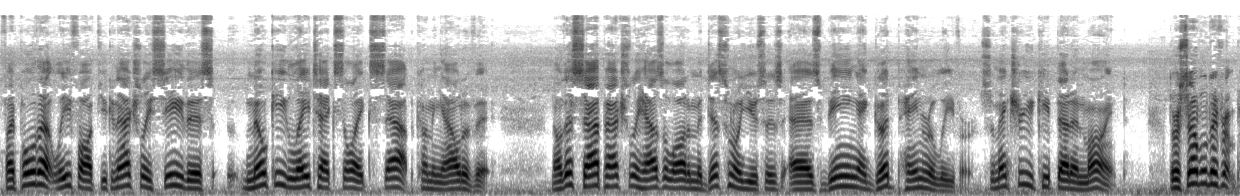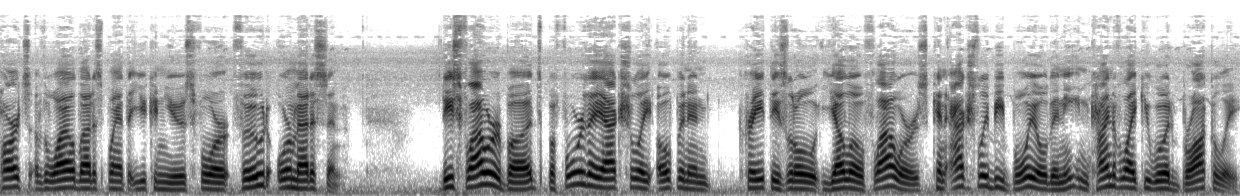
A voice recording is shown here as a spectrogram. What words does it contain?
if I pull that leaf off, you can actually see this milky latex-like sap coming out of it. Now this sap actually has a lot of medicinal uses as being a good pain reliever. So make sure you keep that in mind. There are several different parts of the wild lettuce plant that you can use for food or medicine. These flower buds, before they actually open and create these little yellow flowers, can actually be boiled and eaten kind of like you would broccoli.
